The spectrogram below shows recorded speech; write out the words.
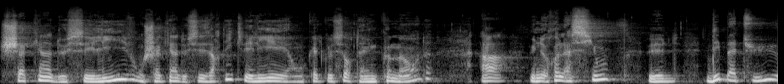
Chacun de ses livres ou chacun de ses articles est lié en quelque sorte à une commande, à une relation euh, débattue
